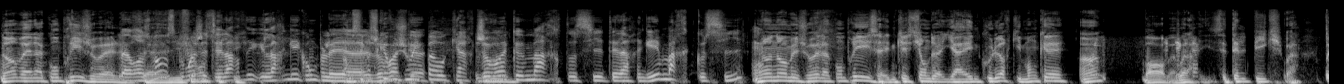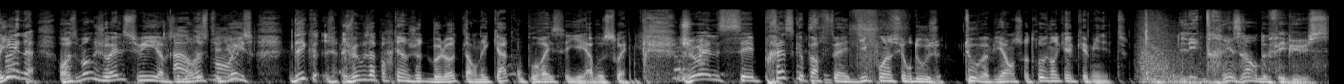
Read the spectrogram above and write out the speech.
Non, mais elle a compris, Joël. Bah, heureusement, parce que moi j'étais largué, largué complet. C'est Euh, parce je que vois vous jouez que- pas aux cartes. Je vois que Marthe aussi était larguée, Marc aussi. Non, non, mais Joël a compris. C'est une question de. Il y a une couleur qui manquait, hein Bon, ben voilà, c'était le pic. Voilà. Vous voyez, là, heureusement que Joël suit. hein, parce que Ah, dans le studio, oui. il se- dès que je vais vous apporter un jeu de belote. Là, on est quatre. On pourrait essayer à vos souhaits. Joël, c'est presque parfait. 10 points sur 12. Tout va bien. On se retrouve dans quelques minutes. Les trésors de Phébus.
